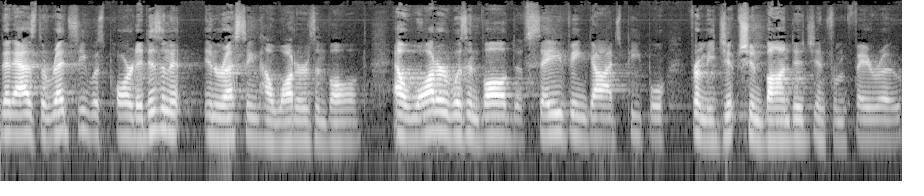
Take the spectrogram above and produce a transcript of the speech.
that as the Red Sea was parted, isn't it interesting how water is involved? How water was involved of saving God's people from Egyptian bondage and from Pharaoh.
